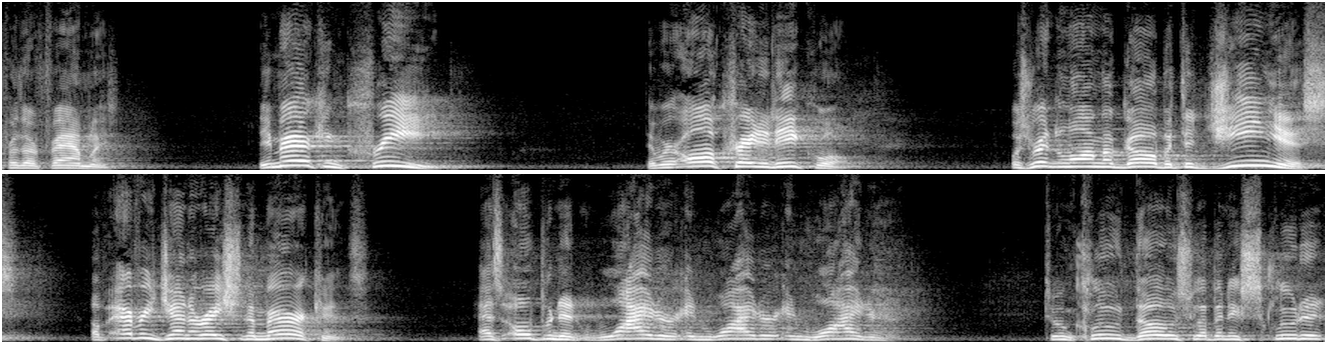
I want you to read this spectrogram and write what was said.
for their families. The American creed that we're all created equal was written long ago, but the genius of every generation of Americans has opened it wider and wider and wider to include those who have been excluded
